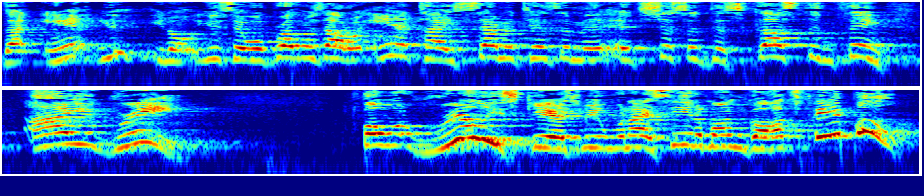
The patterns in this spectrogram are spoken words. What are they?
that you, you know, you say, well, brother, was that anti-Semitism? It's just a disgusting thing. I agree. But what really scares me when I see it among God's people.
